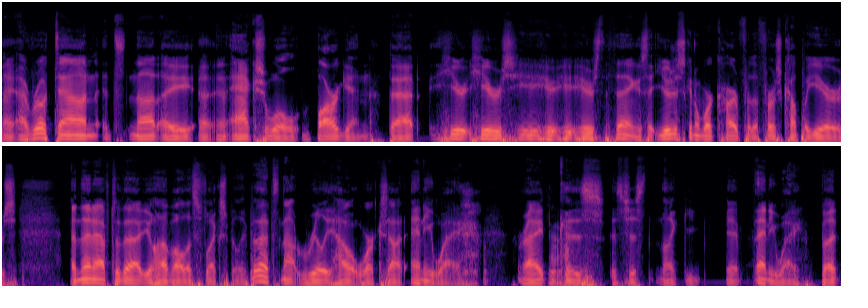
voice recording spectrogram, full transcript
I wrote down it's not a, a, an actual bargain that here here's here, here's the thing is that you're just going to work hard for the first couple years and then after that you'll have all this flexibility. But that's not really how it works out anyway right? Because it's just like you, eh, anyway. But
